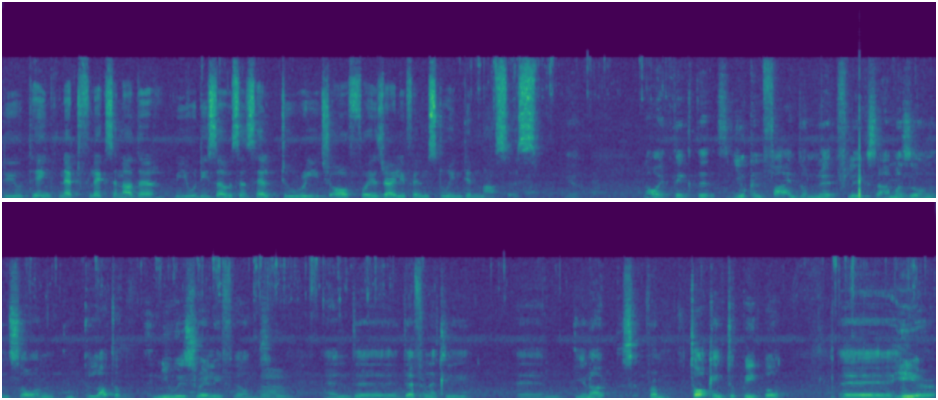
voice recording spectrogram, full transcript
Do you think Netflix and other VOD services help to reach of Israeli films to Indian masses? Yeah. No, I think that you can find on Netflix, Amazon, and so on a lot of new Israeli films, Hmm. and uh, definitely, um, you know, from talking to people uh, here,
